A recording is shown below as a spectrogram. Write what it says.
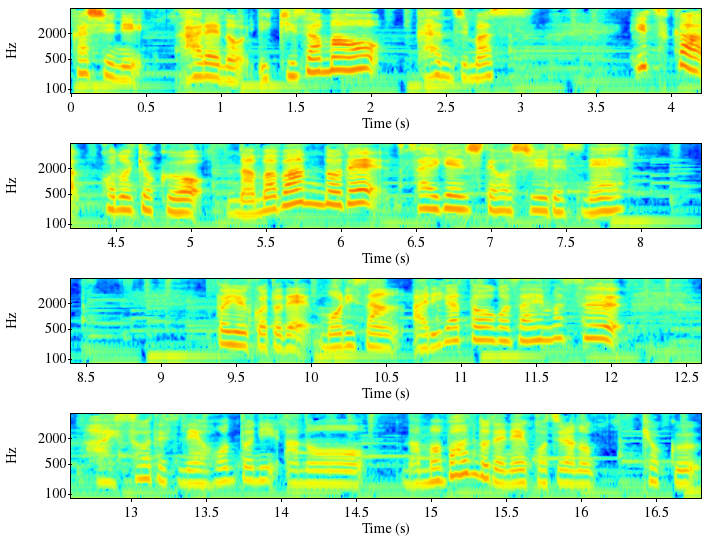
歌詞に彼の生き様を感じます。いつかこの曲を生バンドで再現してほしいですね。ということで森さんありがとうございます。はいそうですね。本当にあの生バンドでねこちらの曲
